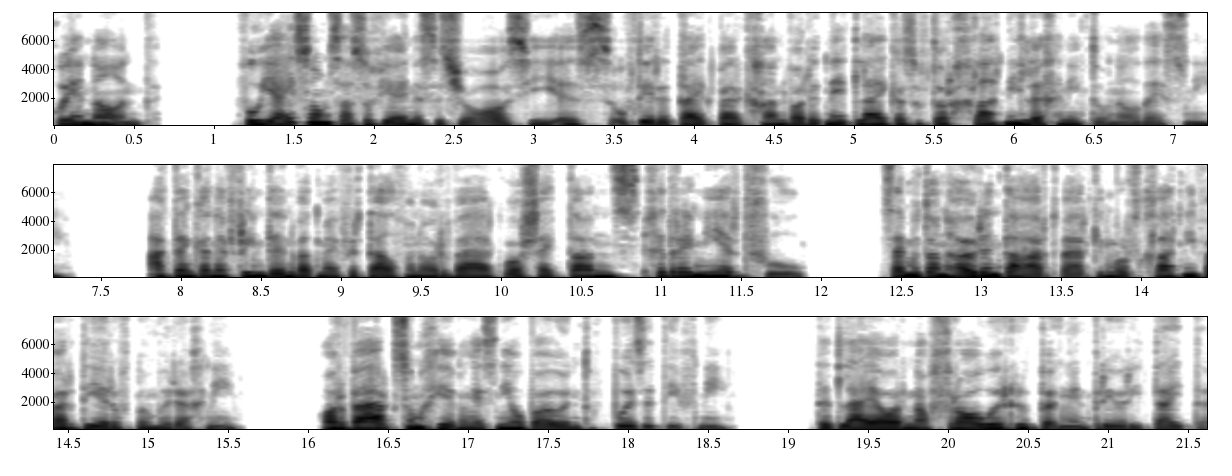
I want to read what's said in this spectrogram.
Goeienaand. Voel jy soms asof jy in 'n situasie is of deur 'n tydperk gaan waar dit net lyk asof daar glad nie lig in die tonnel is nie? Ek dink aan 'n vriendin wat my vertel van haar werk waar sy tans gedreineerd voel. Sy moet aanhoudend te hard werk en word glad nie waardeer of bemoedig nie. Haar werksomgewing is nie opbouend of positief nie. Dit lei haar na vrae oor roeping en prioriteite.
